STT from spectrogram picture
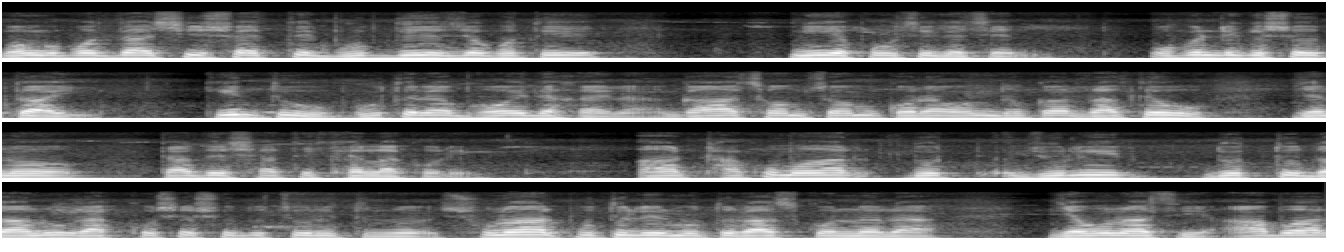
গঙ্গোপাধ্যায় শিশু সাহিত্যের বুদ্ধির জগতে নিয়ে পৌঁছে গেছেন। উপেন্দ্রকিশোর তাই, কিন্তু ভূতেরা ভয় দেখায় না। গা ছমছম করা অন্ধকার রাতেও যেন তাদের সাথে খেলা করে। আর ঠাকুমার জুলির দৈত্য দানু রাক্ষসের শুধু চরিত্র নয়, সোনার পুতুলের মতো রাজকন্যারা যেমন আছে, আবার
